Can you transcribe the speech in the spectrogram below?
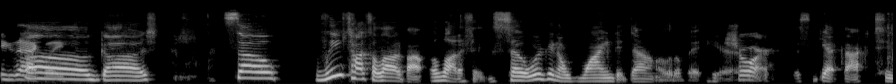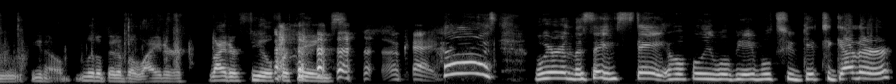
Exactly. Oh gosh. So we've talked a lot about a lot of things. So we're gonna wind it down a little bit here. Sure. Just get back to you know a little bit of a lighter lighter feel for things. okay. Yes. We're in the same state. Hopefully, we'll be able to get together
